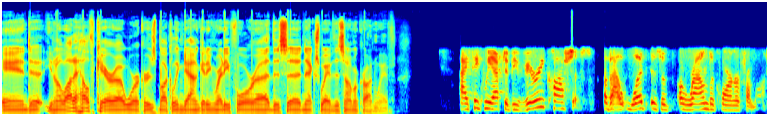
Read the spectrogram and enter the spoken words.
And uh, you know a lot of healthcare uh, workers buckling down getting ready for uh, this next wave this omicron wave. I think we have to be very cautious about what is around the corner from us.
